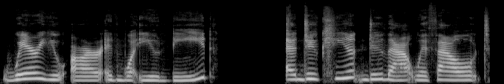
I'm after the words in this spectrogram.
where you are, and what you need. And you can't do that without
